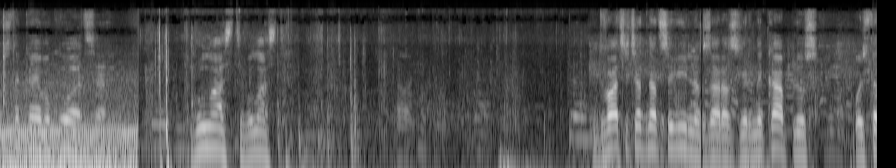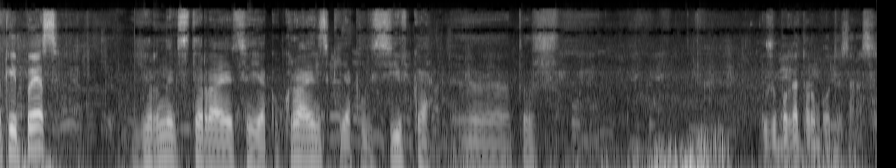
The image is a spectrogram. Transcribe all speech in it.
Ось така евакуація. Вилазьте, вилазьте. 21 цивільна зараз гірника, плюс ось такий пес. Гірник старається як український, як лисівка. Е, тож дуже багато роботи зараз.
